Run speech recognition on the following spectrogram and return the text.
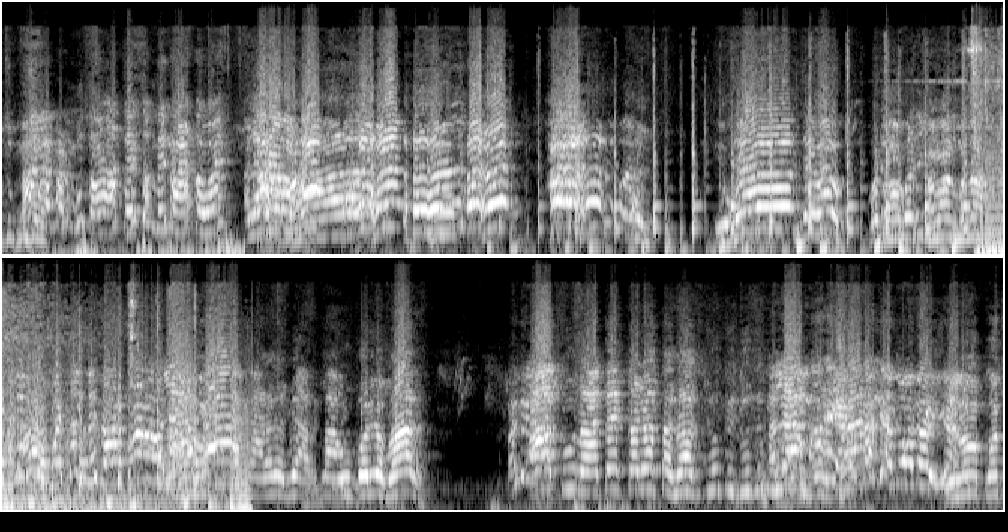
તું ના પૂછો ના પણ હું તો આ તઈ તમને ના આતો હોય અલે જય હા મટી મટી સમાન મજા અરે હું તમને ના આતો મજા મેં આટલા આવું પડ્યો માર. આ તું નાટક કર્યો તને શું કીધું તું? મેલો પાંચ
